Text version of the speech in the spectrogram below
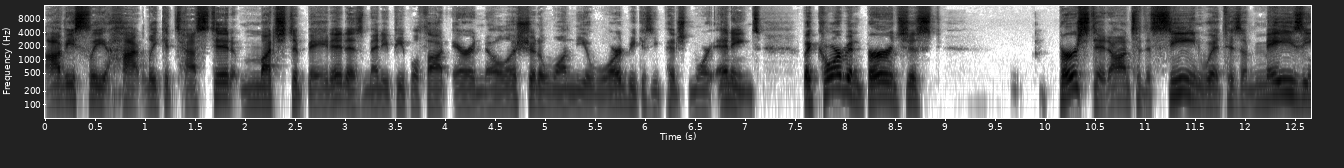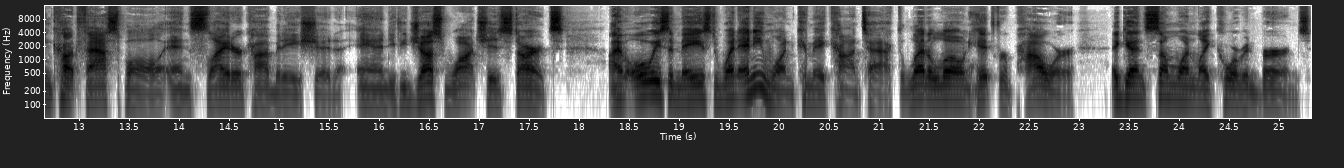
Obviously, hotly contested, much debated, as many people thought Aaron Nola should have won the award because he pitched more innings. But Corbin Burnes just bursted onto the scene with his amazing cut fastball and slider combination. And if you just watch his starts, I'm always amazed when anyone can make contact, let alone hit for power against someone like Corbin Burnes.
